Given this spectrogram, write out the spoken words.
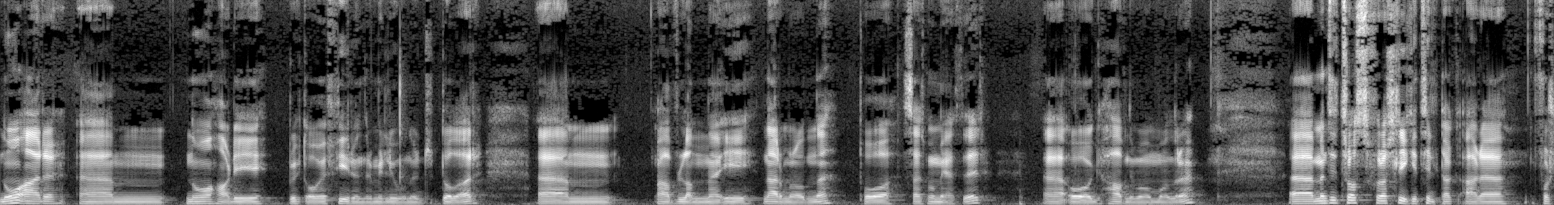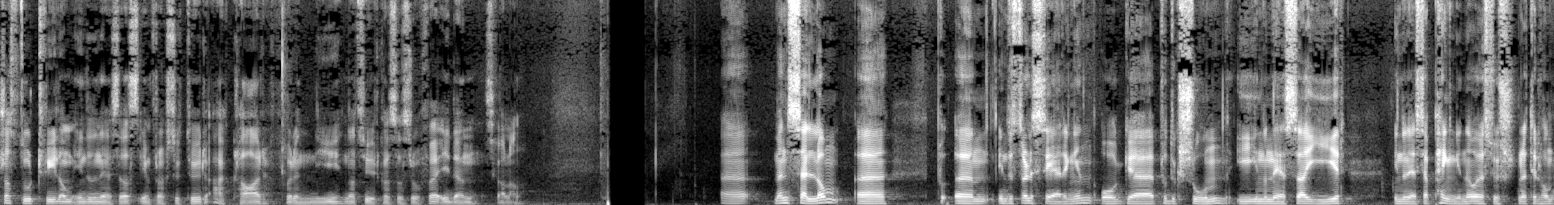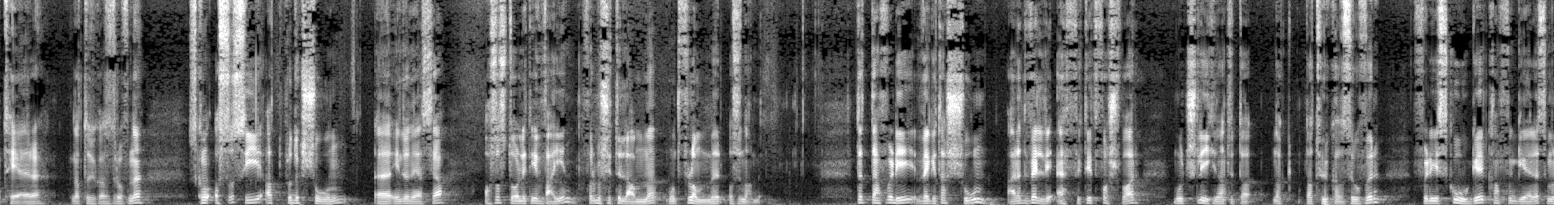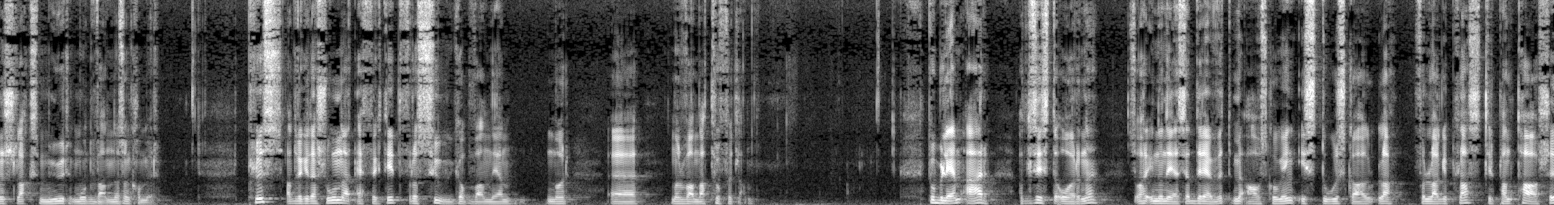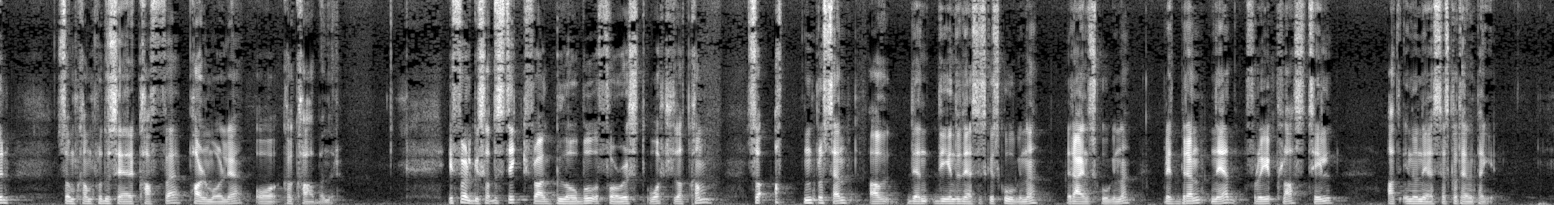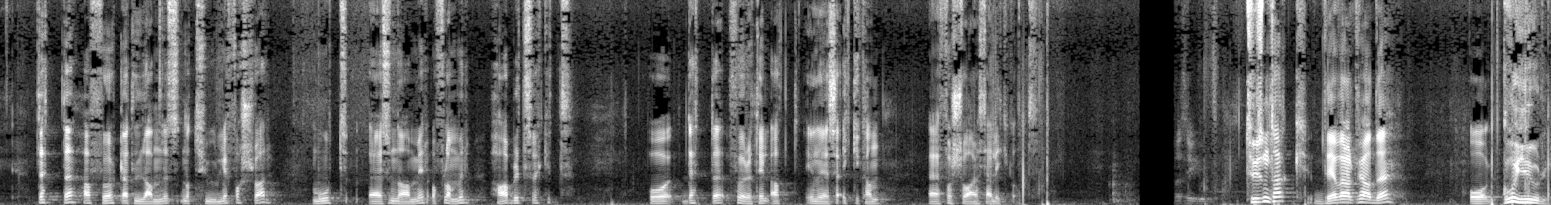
Nå, er, um, nå har de brukt over 400 millioner dollar um, av landene i nærområdene på seismometer og havnivåmålere. Uh, men til tross for at slike tiltak er det fortsatt stor tvil om Indonesias infrastruktur er klar for en ny naturkatastrofe i den skalaen. Uh, men selv om industrialiseringen og produksjonen i Indonesia gir Indonesia pengene og ressursene til å håndtere naturkatastrofene, så kan man også si at produksjonen eh, i Indonesia også står litt i veien for å beskytte landet mot flommer og tsunami. Dette er fordi vegetasjon er et veldig effektivt forsvar mot slike natur naturkatastrofer, fordi skoger kan fungere som en slags mur mot vannet som kommer. Pluss at vegetasjon er effektivt for å suge opp vann igjen når, eh, når vannet har truffet land. Problemet er at de siste årene så har Indonesia drevet med avskoging i stor skala for å lage plass til plantasjer som kan produsere kaffe, palmeolje og kakaobønner. Ifølge statistikk fra globalforestwatch.com så har 18% av de indonesiske skogene, regnskogene, blitt brent ned for å gi plass til at Indonesia skal tjene penger. Dette har ført til at landets naturlige forsvar mot eh, tsunamier og flommer har blitt svekket. Og dette fører til at Indonesia ikke kan Eh, forsvare seg like godt. Tusen takk. Det var alt vi hadde. Og god jul!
